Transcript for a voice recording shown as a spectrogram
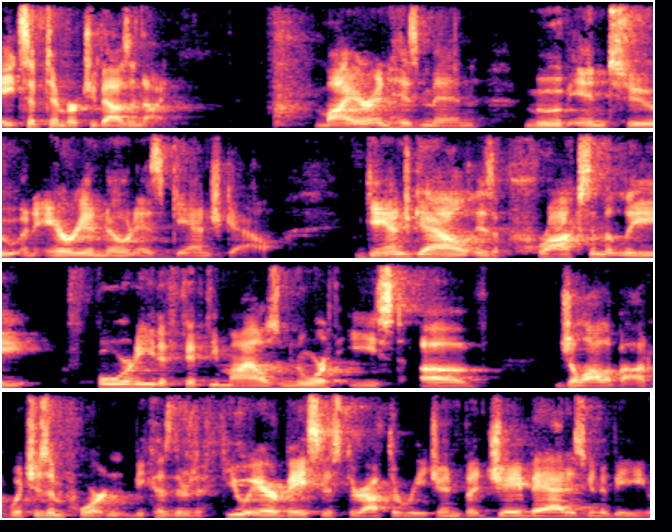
8 September 2009, Meyer and his men move into an area known as Ganjgal. Ganjgal is approximately 40 to 50 miles northeast of Jalalabad, which is important because there's a few air bases throughout the region, but JBAD is going to be,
